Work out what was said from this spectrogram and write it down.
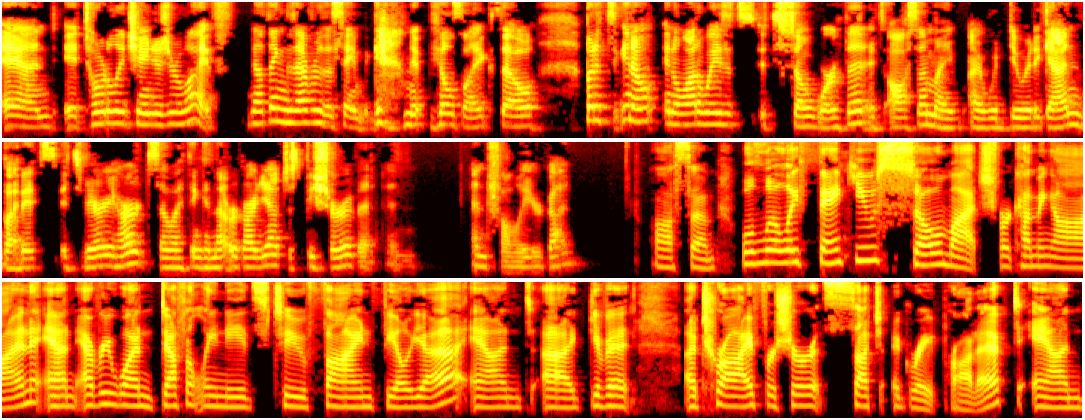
and it totally changes your life. Nothing's ever the same again, it feels like. So, but it's, you know, in a lot of ways it's it's so worth it. It's awesome. I I would do it again, but it's it's very hard. So I think in that regard, yeah, just be sure of it and and follow your gut. Awesome. Well, Lily, thank you so much for coming on. And everyone definitely needs to find Figlia and uh, give it a try for sure. It's such a great product, and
